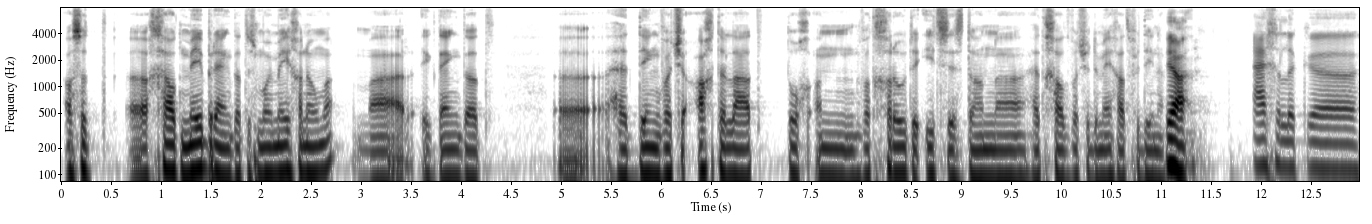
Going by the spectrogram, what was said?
als het eh, geld meebrengt, dat is mooi meegenomen. Maar ik denk dat eh, het ding wat je achterlaat toch een wat groter iets is dan eh, het geld wat je ermee gaat verdienen. Ja, Eigenlijk, eh,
